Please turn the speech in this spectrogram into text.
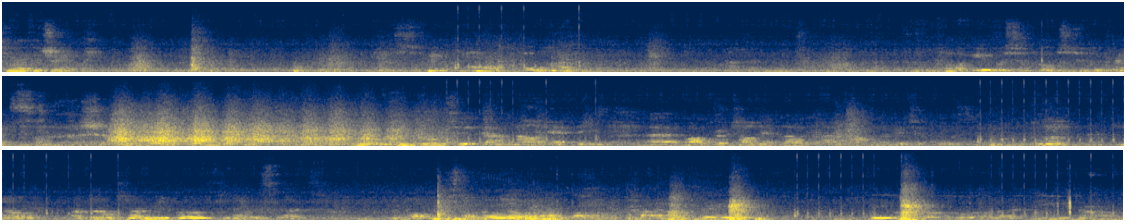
Do you have a drink? You were supposed to be resting. No, you go sit down, I'll get these. Uh, vodka tonic, love, and half a bitter, please. No, no, I don't blame you both for what you said. No, it's not going on like that. I can't help it. I feel as though I let you down,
